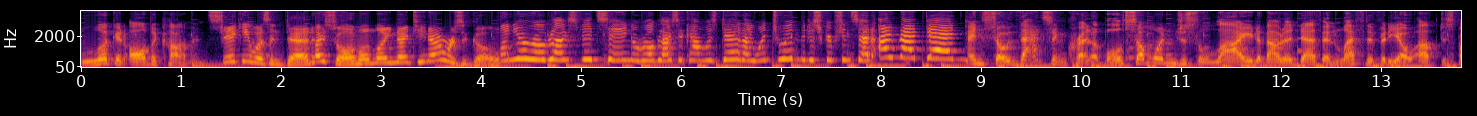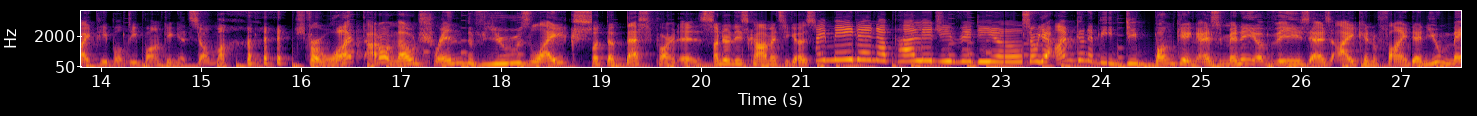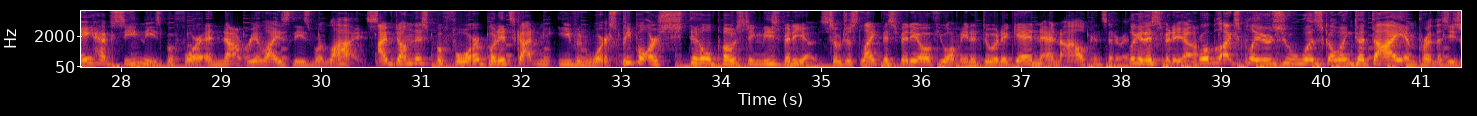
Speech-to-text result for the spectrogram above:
look at all the comments. Jakey wasn't dead. I saw him online 19 hours ago. On your Roblox vid saying a Roblox account was dead, I went to it and the description said, I'm not dead. And so that's incredible. Someone just lied about a death and left the video up despite people debunking it so much. For what? I don't know. Trend, views, likes. But the best part is, under these comments, he goes, I made an apology video. So yeah, I'm gonna be debunking as many of these as I can find. And you may have seen these before and not realize these were lies. I've done this before, but it's gotten even worse. People are still posting these videos. So just like this video if you want me to do it again, and I'll consider it. Look at this video. Roblox players who was going to die, in parentheses,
